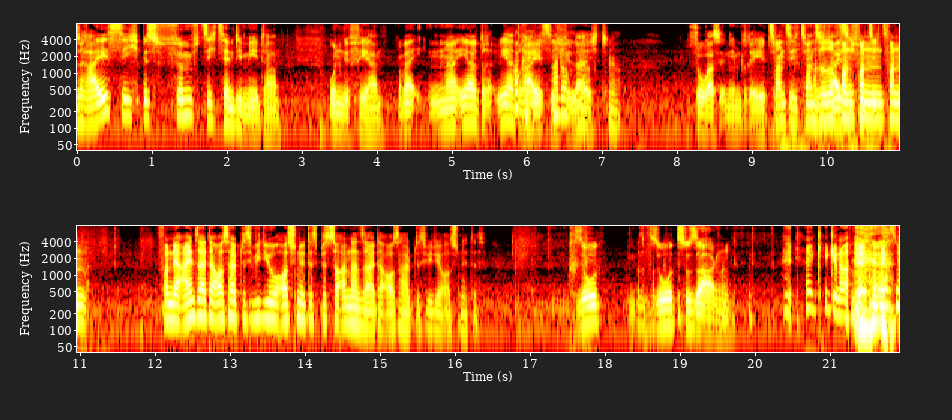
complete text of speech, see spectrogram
30 bis 50 Zentimeter ungefähr. Aber na, eher, eher 30 Ah, doch, vielleicht. Ja, ja. Sowas in dem Dreh. 20, 20, Also so 30, von, von, 40. von, von der einen Seite außerhalb des Videoausschnittes bis zur anderen Seite außerhalb des Videoausschnittes. So, Also von- so zu sagen. Ja, genau. Ja, so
